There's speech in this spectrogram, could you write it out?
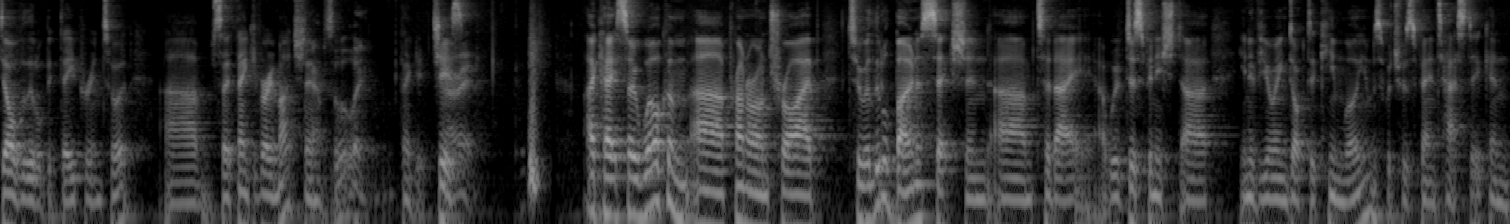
delve a little bit deeper into it. Um, so thank you very much. Absolutely. Thank you. Cheers. All right. Okay, so welcome uh, Pranaron Tribe to a little bonus section um, today. Uh, we've just finished uh, interviewing Dr. Kim Williams, which was fantastic and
